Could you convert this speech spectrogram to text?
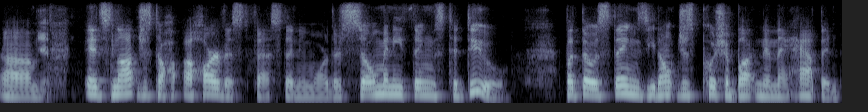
Um, yeah. It's not just a, a, harvest fest anymore. There's so many things to do, but those things you don't just push a button and they happen.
